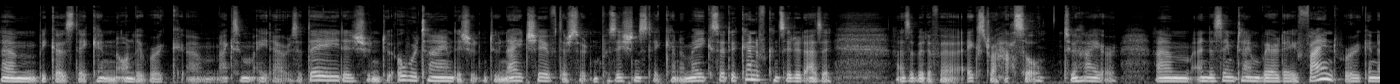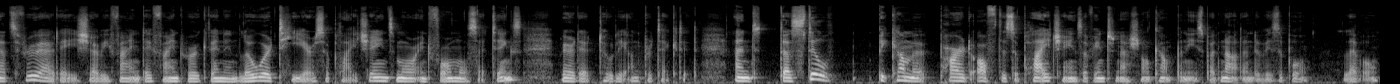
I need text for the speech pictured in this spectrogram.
um, because they can only work um, maximum eight hours a day. They shouldn't do overtime. They shouldn't do night shift. There's certain positions they cannot make, so they're kind of considered as a as a bit of an extra hassle to hire. Um, and the same time, where they find work, and that's throughout Asia, we find they find work then in lower tier supply chains, more informal settings, where they're totally unprotected, and does still become a part of the supply chains of international companies, but not on the visible level.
